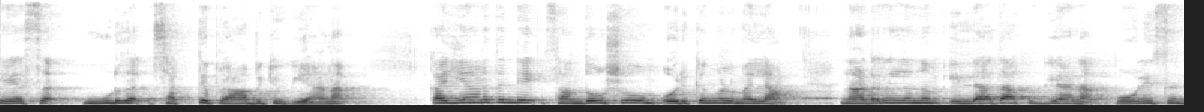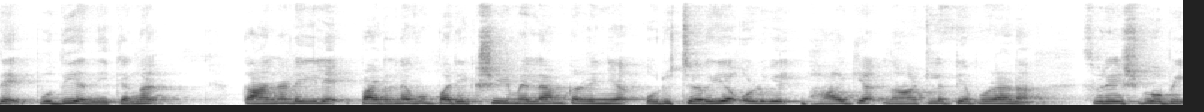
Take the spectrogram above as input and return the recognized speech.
കേസ് കൂടുതൽ ശക്തി പ്രാപിക്കുകയാണ് കല്യാണത്തിന്റെ സന്തോഷവും ഒരുക്കങ്ങളുമെല്ലാം നടനിൽ നിന്നും ഇല്ലാതാക്കുകയാണ് പോലീസിന്റെ പുതിയ നീക്കങ്ങൾ. കാനഡയിലെ പഠനവും പരീക്ഷയുമെല്ലാം കഴിഞ്ഞ് ഒരു ചെറിയ ഒഴിവിൽ ഭാഗ്യ നാട്ടിലെത്തിയപ്പോഴാണ് സുരേഷ് ഗോപി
